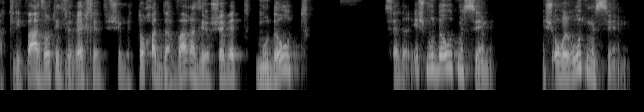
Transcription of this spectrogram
הקליפה הזאת זה רכב, שבתוך הדבר הזה יושבת מודעות, בסדר? יש מודעות מסוימת, יש עוררות מסוימת.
